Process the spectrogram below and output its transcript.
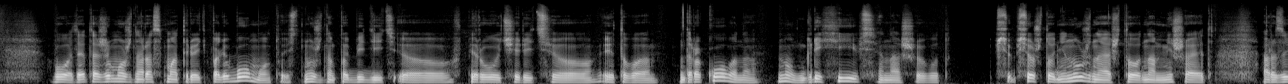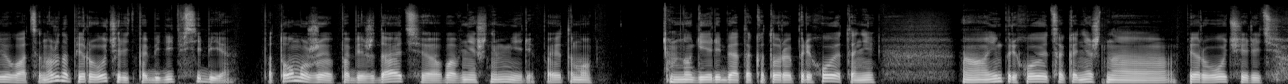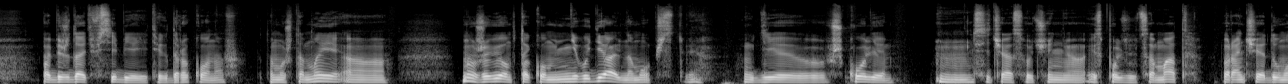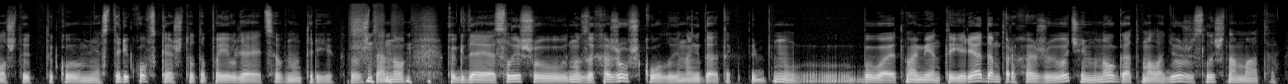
Вот, это же можно рассматривать по-любому, то есть нужно победить э, в первую очередь э, этого Дракована, ну, грехи все наши, вот все, все, что ненужное, что нам мешает развиваться, нужно в первую очередь победить в себе, потом уже побеждать э, во внешнем мире. Поэтому многие ребята, которые приходят, они, э, им приходится, конечно, в первую очередь побеждать в себе этих драконов, потому что мы э, ну, живем в таком не в идеальном обществе, где в школе Сейчас очень э, используется мат. Раньше я думал, что это такое у меня стариковское что-то появляется внутри, потому что, ну, когда я слышу, ну, захожу в школу, иногда так, ну, бывают моменты, и рядом прохожу, и очень много от молодежи слышно мата.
